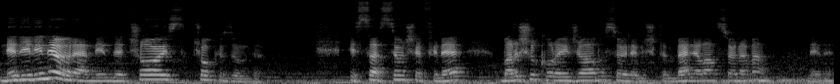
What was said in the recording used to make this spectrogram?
nedenini öğrendiğinde Choice çok üzüldü. İstasyon şefine barışı koruyacağımı söylemiştim. Ben yalan söylemem dedi.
